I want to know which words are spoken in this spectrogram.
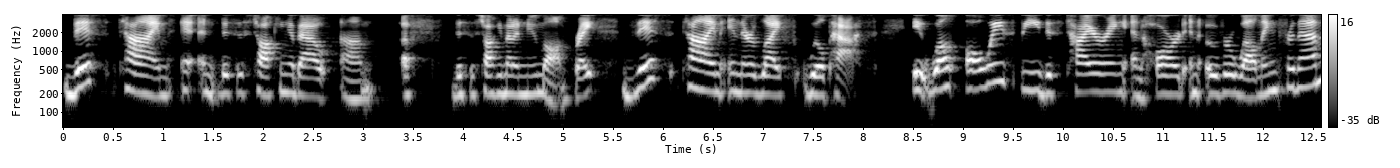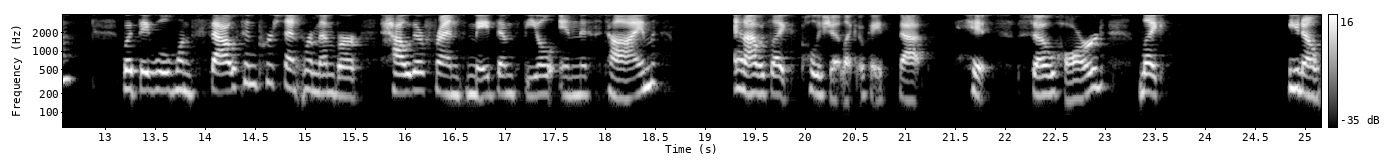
This time, and this is talking about um, a f- this is talking about a new mom, right? This time in their life will pass. It won't always be this tiring and hard and overwhelming for them, but they will 1000% remember how their friends made them feel in this time. And I was like, holy shit, like, okay, that hits so hard. Like, you know,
